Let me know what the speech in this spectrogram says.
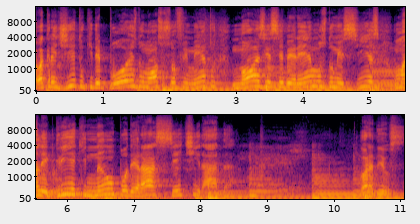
Eu acredito que depois do nosso sofrimento, nós receberemos do Messias uma alegria que não poderá ser tirada. Glória a Deus.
